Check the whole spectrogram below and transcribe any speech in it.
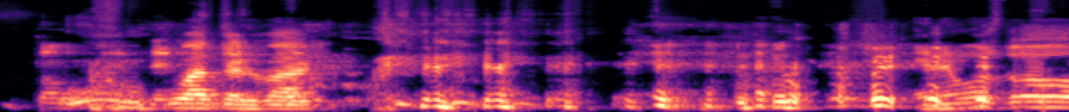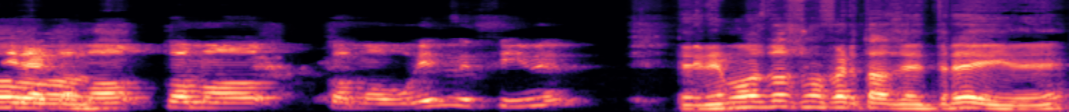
Entonces, Un quarterback. Tenemos dos. Mira, como, como, como wide receiver, Tenemos dos ofertas de trade, ¿eh?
